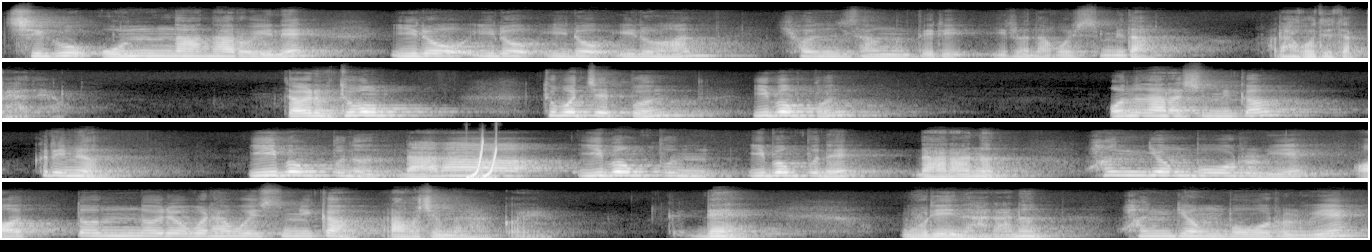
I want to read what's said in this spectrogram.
지구 온난화로 인해 이러, 이러, 이러, 이러한 현상들이 일어나고 있습니다. 라고 대답해야 돼요. 자, 그럼 두 번, 두 번째 분, 2번 분, 어느 나라십니까? 그러면 2번 분은 나라, 2번 분, 2번 분의 나라는 환경 보호를 위해 어떤 노력을 하고 있습니까? 라고 질문할 거예요. 네. 우리나라는 환경 보호를 위해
